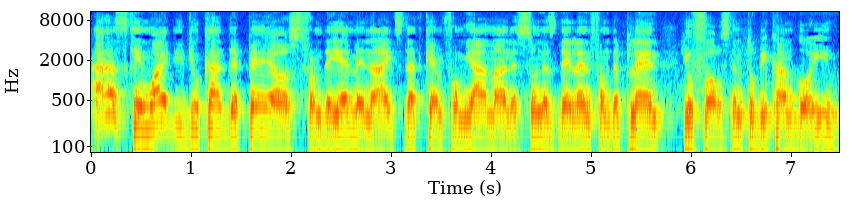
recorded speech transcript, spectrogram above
Ask him, why did you cut the payos from the Yemenites that came from Yemen? As soon as they land from the plane, you force them to become goyim.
